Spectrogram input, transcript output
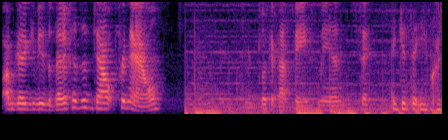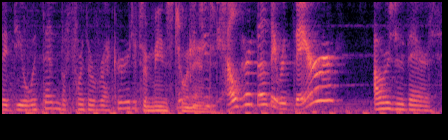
I'm gonna give you the benefit of the doubt for now. Look at that face, man. Sick. I get that you cut a deal with them, but for the record, It's a means to oh, an end. Could you tell her though they were there? ours or theirs.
